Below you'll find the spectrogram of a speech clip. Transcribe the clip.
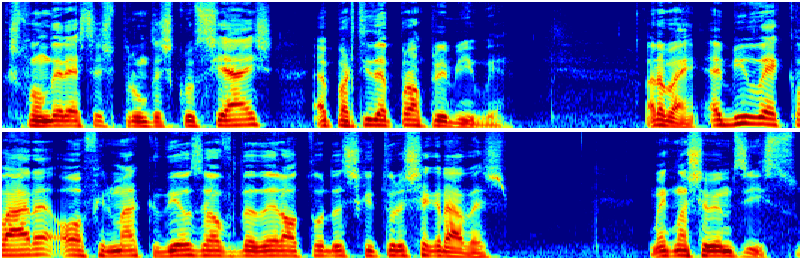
responder a estas perguntas cruciais a partir da própria Bíblia. Ora bem, a Bíblia é clara ao afirmar que Deus é o verdadeiro autor das Escrituras Sagradas. Como é que nós sabemos isso?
